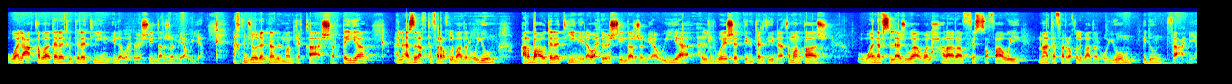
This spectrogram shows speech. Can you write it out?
والعقبة 33 إلى 21 درجة مئوية. نختم جولتنا بالمنطقة الشرقية. الأزرق تفرق لبعض الغيوم 34 إلى 21 درجة مئوية. الرويشة 32 إلى 18 ونفس الأجواء والحرارة في الصفاوي مع تفرق لبعض الغيوم بدون فعالية.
